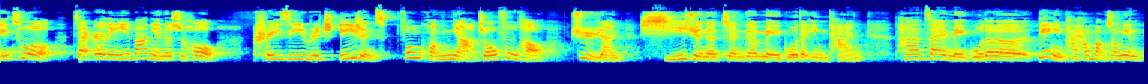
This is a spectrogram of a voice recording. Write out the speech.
没错，在二零一八年的时候，《Crazy Rich Asians》疯狂亚洲富豪居然席卷了整个美国的影坛，他在美国的电影排行榜上面，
